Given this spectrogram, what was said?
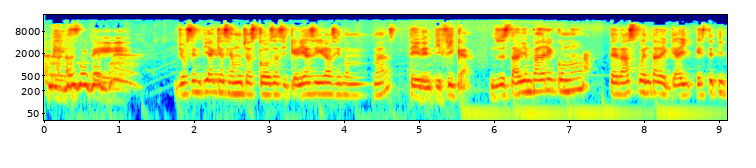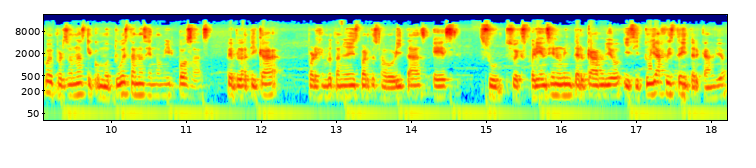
este, yo sentía que hacía muchas cosas y quería seguir haciendo más, te identifica. Entonces está bien padre cómo te das cuenta de que hay este tipo de personas que como tú están haciendo mil cosas. Te platica, por ejemplo, también mis partes favoritas es su, su, experiencia en un intercambio y si tú ya fuiste de intercambio,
